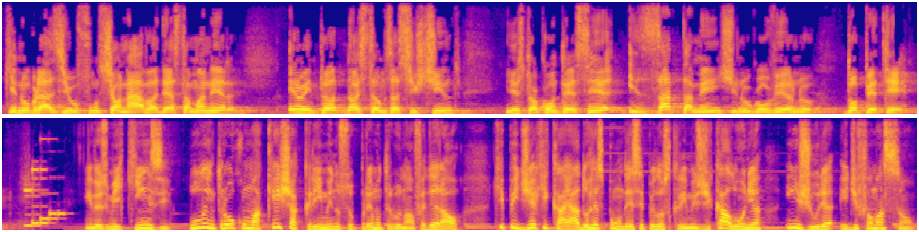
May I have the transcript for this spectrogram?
que no Brasil funcionava desta maneira, e, no entanto, nós estamos assistindo isto acontecer exatamente no governo do PT. Em 2015, Lula entrou com uma queixa-crime no Supremo Tribunal Federal que pedia que Caiado respondesse pelos crimes de calúnia, injúria e difamação.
